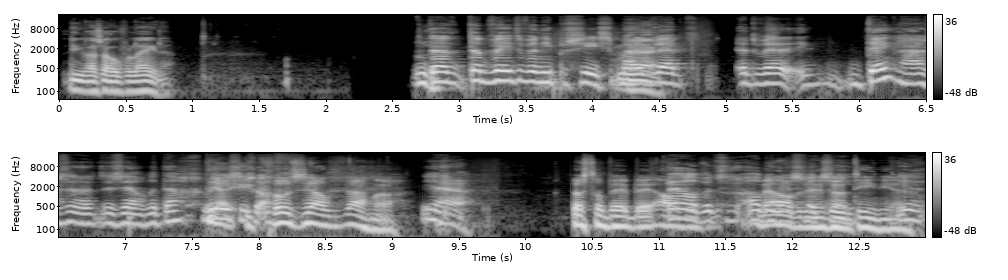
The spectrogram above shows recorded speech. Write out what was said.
die was overleden. Dat, dat weten we niet precies. Maar Nee. het werd, het werd, ik denk haast dat het dezelfde dag Ja, geweest ik is. Geloof dezelfde dag nog. ja. Was toch bij, bij Albert, Albert- bij Albert en Santien, ja. ja.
